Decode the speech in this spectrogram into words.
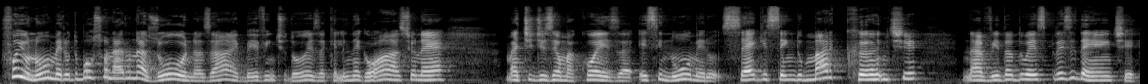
Foi o número do Bolsonaro nas urnas, ai, B22, aquele negócio, né? Mas te dizer uma coisa, esse número segue sendo marcante na vida do ex-presidente,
